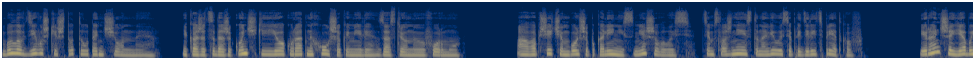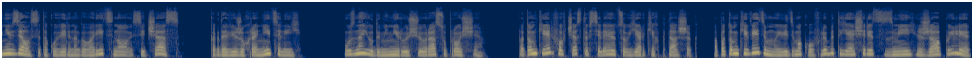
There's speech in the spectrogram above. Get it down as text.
Было в девушке что-то утонченное, и, кажется, даже кончики ее аккуратных ушек имели заостренную форму. А вообще, чем больше поколений смешивалось, тем сложнее становилось определить предков. И раньше я бы не взялся так уверенно говорить, но сейчас, когда вижу хранителей, узнаю доминирующую расу проще. Потомки эльфов часто вселяются в ярких пташек, а потомки ведьм и ведьмаков любят ящериц, змей, жаб или,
